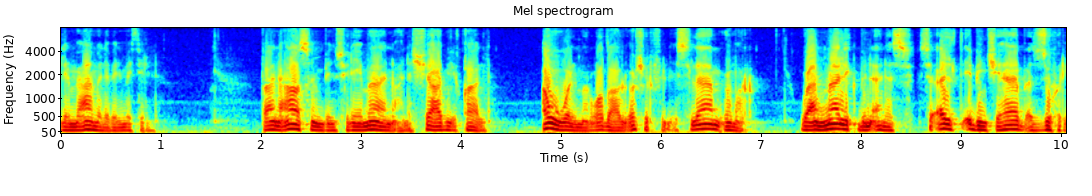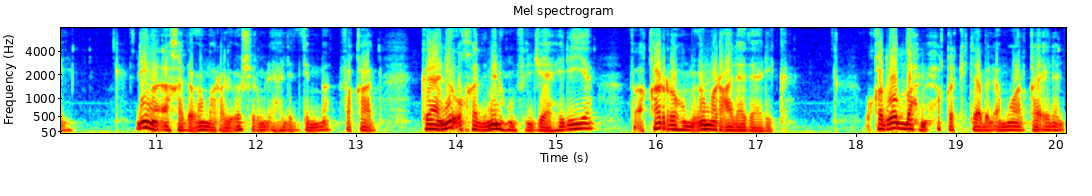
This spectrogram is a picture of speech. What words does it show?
للمعاملة بالمثل. فعن عاصم بن سليمان عن الشعبي قال أول من وضع العشر في الإسلام عمر. وعن مالك بن أنس سألت ابن شهاب الزهري لما أخذ عمر العشر من أهل الذمة؟ فقال كان يؤخذ منهم في الجاهلية فأقرهم عمر على ذلك. وقد وضح محقق كتاب الأموال قائلا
